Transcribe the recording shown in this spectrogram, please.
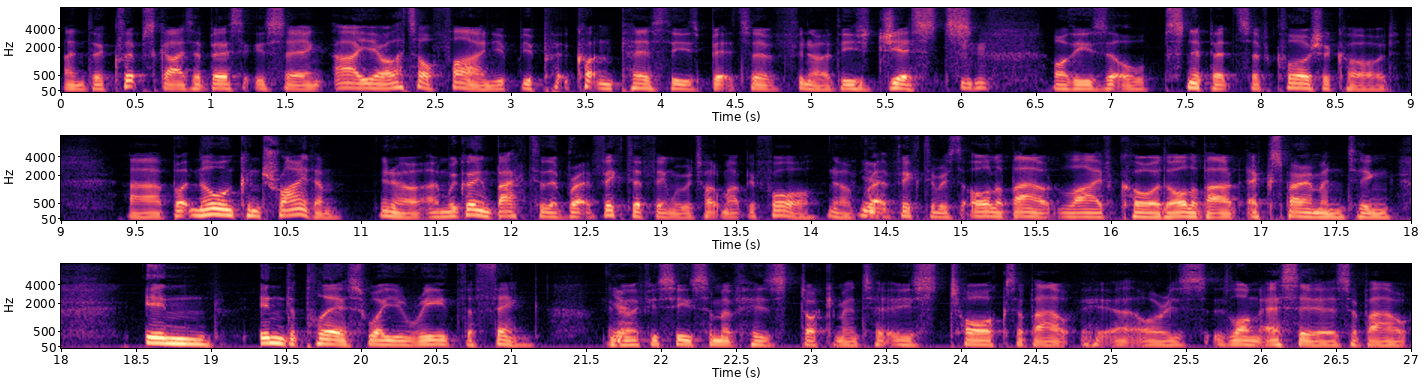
and the Klipse guys are basically saying ah yeah well that's all fine you you put, cut and paste these bits of you know these gists or these little snippets of Clojure code uh, but no one can try them you know and we're going back to the Bret Victor thing we were talking about before you know Bret Yeah. Victor is all about live code all about experimenting in in the place where you read the thing. You know, if you see some of his document, his talks about uh, or his long essays about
